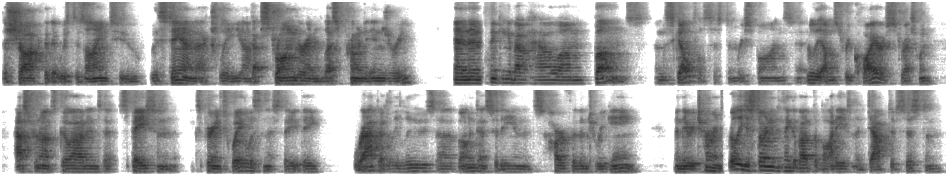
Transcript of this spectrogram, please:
the shock that it was designed to withstand, actually uh, got stronger and less prone to injury. And then thinking about how um, bones and the skeletal system responds, it really almost requires stress when astronauts go out into space and experience weightlessness. They, they rapidly lose uh, bone density and it's hard for them to regain when they return. Really, just starting to think about the body as an adaptive system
